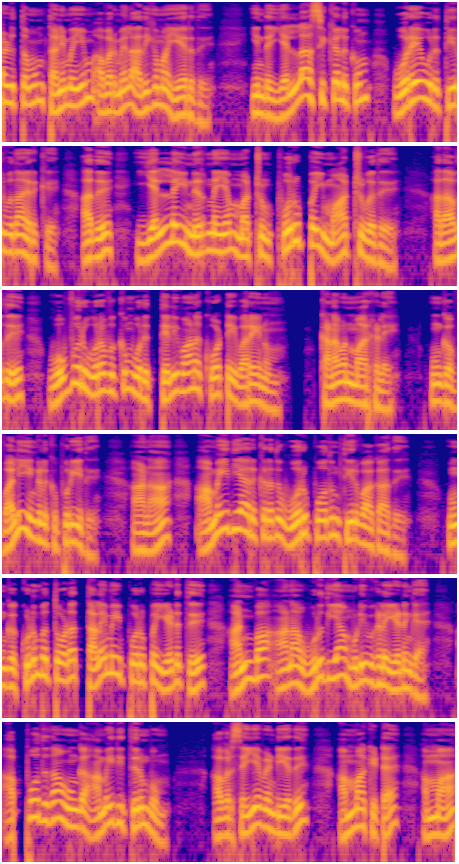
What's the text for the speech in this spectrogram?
அழுத்தமும் தனிமையும் அவர் மேல அதிகமா ஏறுது. இந்த எல்லா சிக்கலுக்கும் ஒரே ஒரு தீர்வு தான் இருக்கு. அது எல்லை நிர்ணயம் மற்றும் பொறுப்பை மாற்றுவது. அதாவது ஒவ்வொரு உறவுக்கும் ஒரு தெளிவான கோட்டை வரையணும். கணவன்மார்களே உங்க வலி எங்களுக்கு புரியுது. ஆனா அமைதியா இருக்கிறது ஒருபோதும் தீர்வாகாது. உங்க குடும்பத்தோட தலைமை பொறுப்பை எடுத்து அன்பா ஆனா உறுதியா முடிவுகளை எடுங்க. அப்போதுதான் உங்க அமைதி திரும்பும். அவர் செய்ய வேண்டியது அம்மா கிட்ட அம்மா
